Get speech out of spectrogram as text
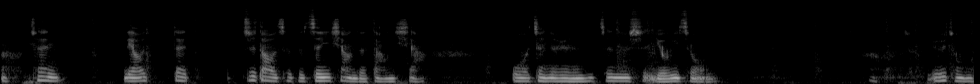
嗯在了在知道这个真相的当下，我整个人真的是有一种，啊，有一种。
